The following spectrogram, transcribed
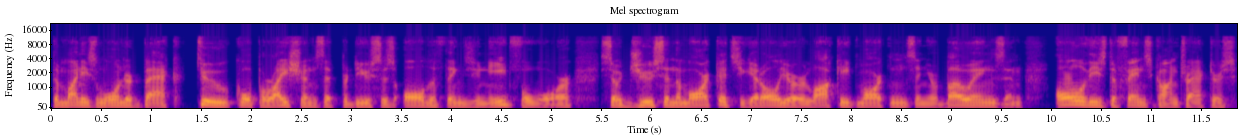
the money's laundered back to corporations that produces all the things you need for war. So juice in the markets, you get all your Lockheed Martins and your Boeings and all of these defense contractors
